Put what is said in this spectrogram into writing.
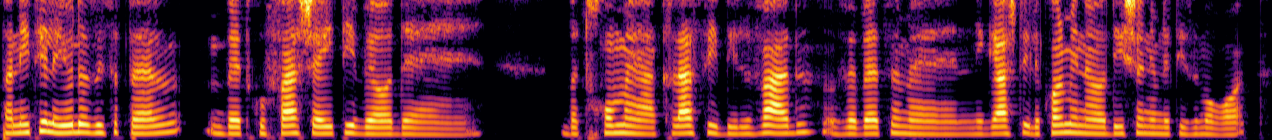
פניתי ליהודה זיספל בתקופה שהייתי בעוד בתחום הקלאסי בלבד, ובעצם ניגשתי לכל מיני אודישנים לתזמורות.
